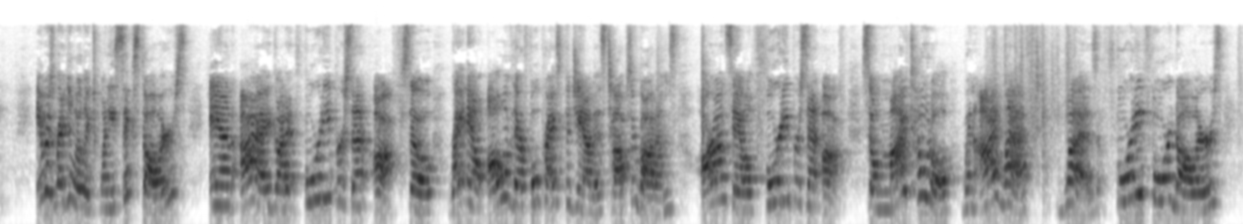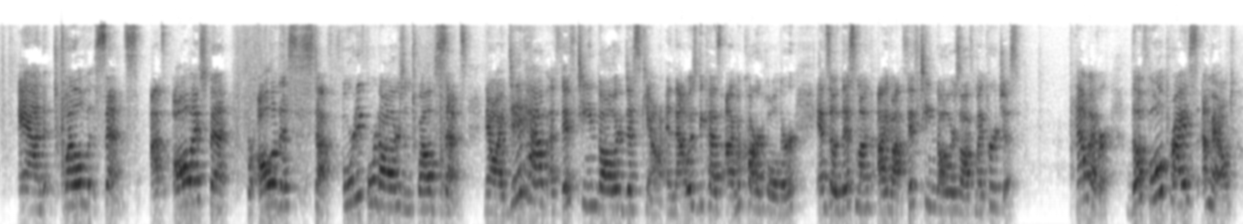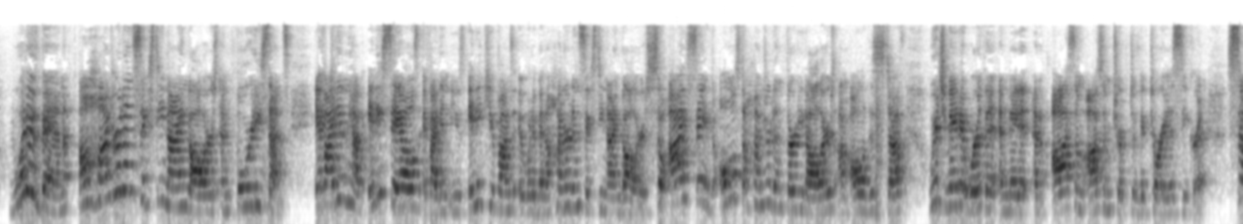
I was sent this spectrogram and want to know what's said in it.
It was regularly $26 and I got it 40% off. So right now, all of their full price pajamas, tops or bottoms, are on sale 40% off. So my total when I left was $44.12. That's all I spent for all of this stuff, $44.12. Now I did have a $15 discount and that was because I'm a card holder and so this month I got $15 off my purchase. However, the full price amount would have been $169.40. If I didn't have any sales, if I didn't use any coupons, it would have been $169. So I saved almost $130 on all of this stuff, which made it worth it and made it an awesome, awesome trip to Victoria's Secret. So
